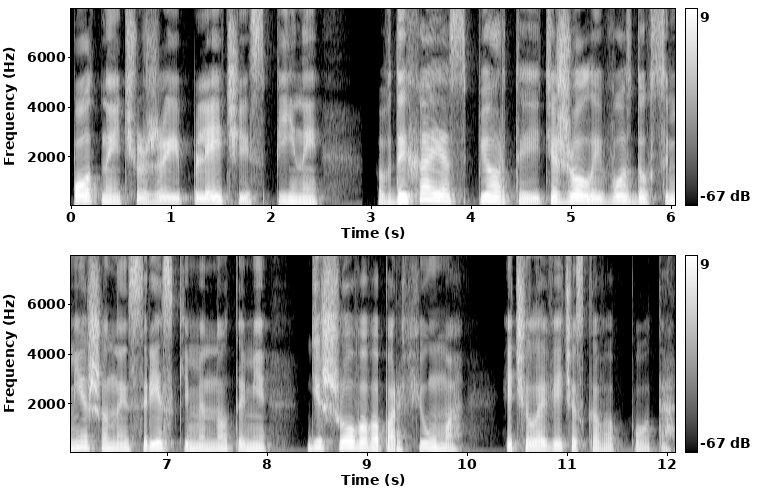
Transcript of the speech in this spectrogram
потные чужие плечи и спины, вдыхая спертый тяжелый воздух, смешанный с резкими нотами дешевого парфюма и человеческого пота.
